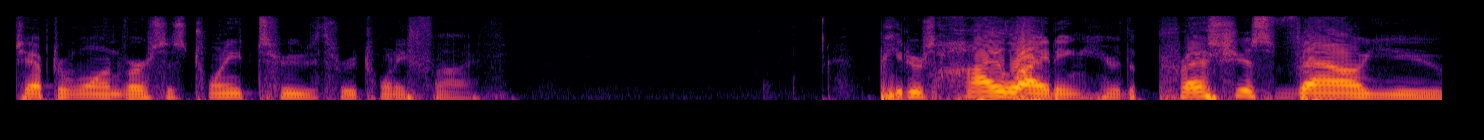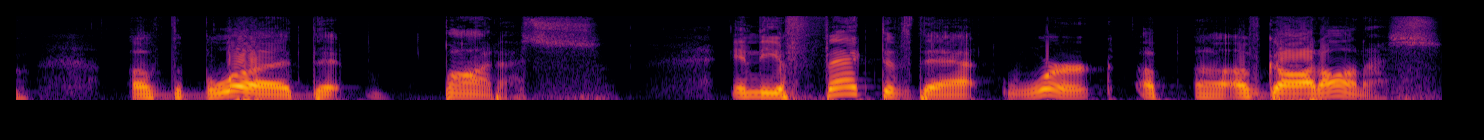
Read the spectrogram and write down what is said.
chapter 1 verses 22 through 25. Peter's highlighting here the precious value of the blood that bought us and the effect of that work of, uh, of God on us.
